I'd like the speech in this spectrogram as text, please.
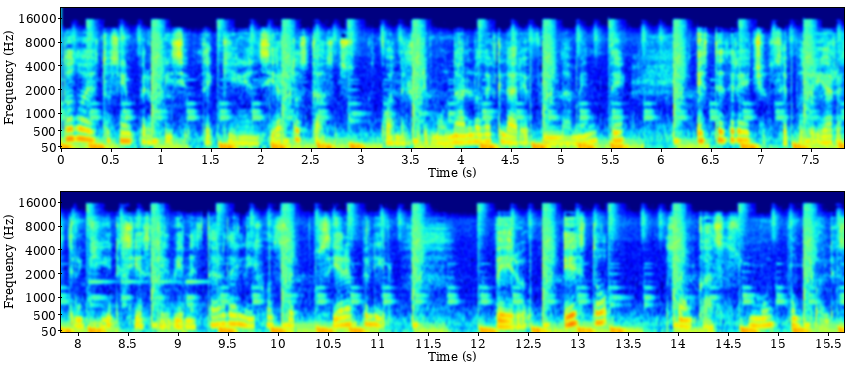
Todo esto sin perjuicio de quien en ciertos casos, cuando el tribunal lo declare fundamentalmente este derecho se podría restringir si es que el bienestar del hijo se pusiera en peligro, pero esto son casos muy puntuales.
